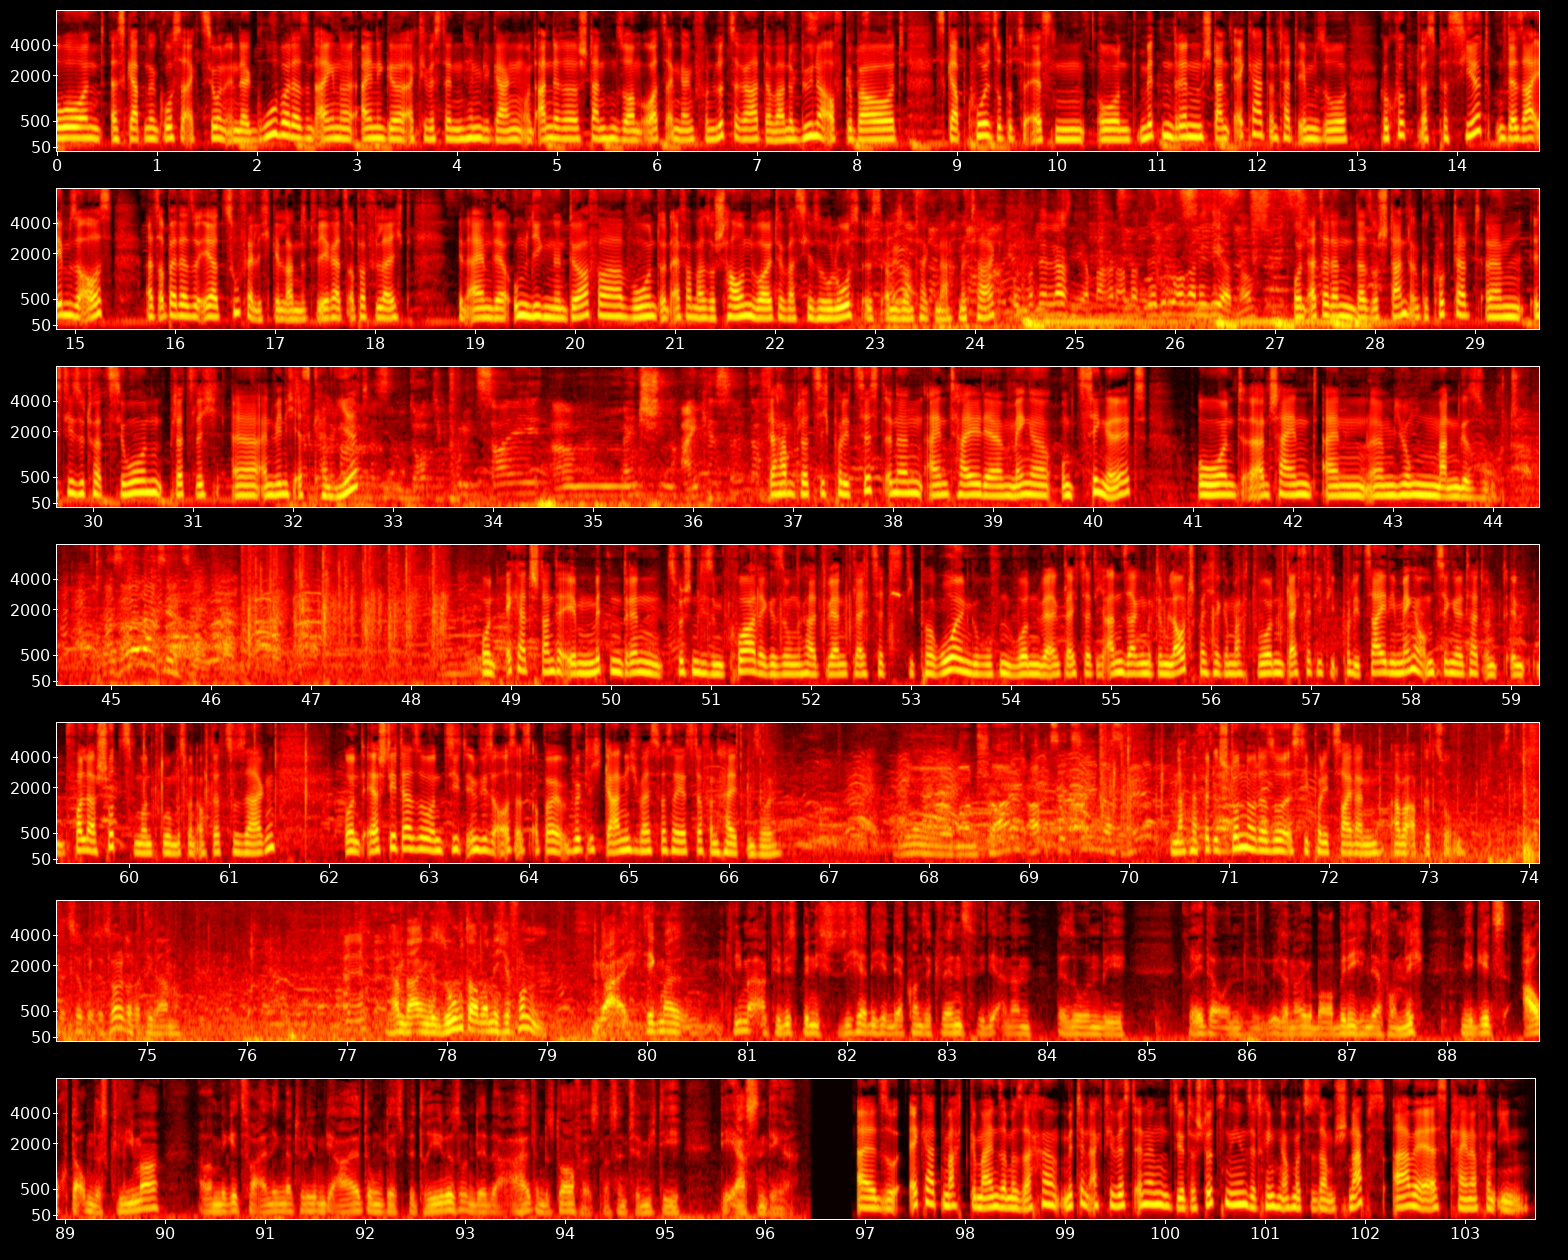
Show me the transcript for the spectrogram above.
Und es gab eine große Aktion in der Grube, da sind eine, einige Aktivistinnen hingegangen und andere standen so am Ortseingang von Lützerath. Da war eine Bühne aufgebaut, es gab Kohlsuppe zu essen und mittendrin stand Eckert und hat eben so geguckt, was passiert. Und der sah eben so aus, als ob er da so eher zufällig gelandet wäre, als ob er vielleicht in einem der umliegenden Dörfer wohnt und einfach mal so schauen wollte, was hier so los ist am Sonntagnachmittag. Und als er dann da so stand und geguckt hat, ähm, ist die Situation plötzlich äh, ein wenig eskaliert. Da haben plötzlich PolizistInnen einen Teil der Menge umzingelt und äh, anscheinend einen ähm, jungen Mann gesucht. Was soll das jetzt? Und Eckert stand da eben mittendrin zwischen diesem Chor, der gesungen hat, während gleichzeitig die Parolen gerufen wurden, während gleichzeitig Ansagen mit dem Lautsprecher gemacht wurden, gleichzeitig die Polizei die Menge umzingelt hat und in voller Schutzmontur, muss man auch dazu sagen. Und er steht da so und sieht irgendwie so aus, als ob er wirklich gar nicht weiß, was er jetzt davon halten soll. So, man scheint abzuziehen, das wäre. Nach einer Viertelstunde oder so ist die Polizei dann aber abgezogen. Das ist der Zirkus, der sollte, was die da haben. Wir haben da einen gesucht, aber nicht gefunden. Ja, ich denke mal, Klimaaktivist bin ich sicherlich in der Konsequenz wie die anderen Personen wie Greta und Luisa Neugebauer bin ich in der Form nicht. Mir geht es auch da um das Klima, aber mir geht es vor allen Dingen natürlich um die Erhaltung des Betriebes und der Erhaltung des Dorfes. Das sind für mich die, die ersten Dinge. Also Eckert macht gemeinsame Sache mit den AktivistInnen. Sie unterstützen ihn, sie trinken auch mal zusammen Schnaps, aber er ist keiner von ihnen.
